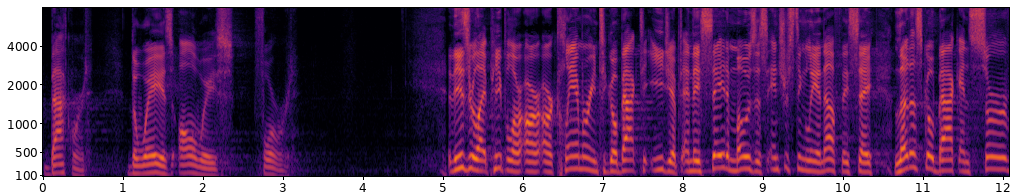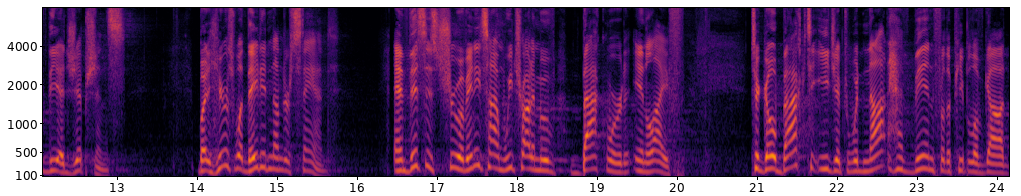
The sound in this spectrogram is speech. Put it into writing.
backward, the way is always forward. The Israelite people are, are, are, clamoring to go back to Egypt, and they say to Moses, interestingly enough, they say, Let us go back and serve the Egyptians. But here's what they didn't understand. And this is true of any time we try to move backward in life. To go back to Egypt would not have been for the people of God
